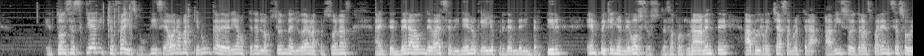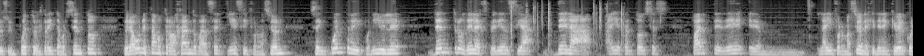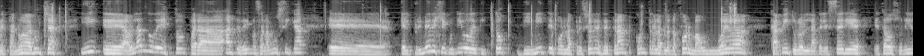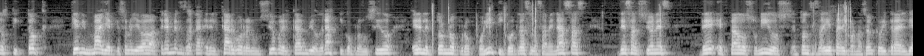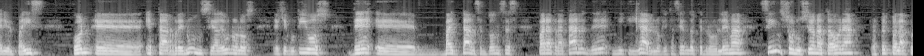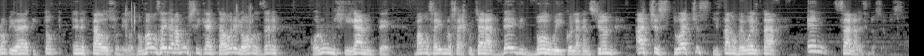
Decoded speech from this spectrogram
Entonces, ¿qué ha dicho Facebook? Dice, ahora más que nunca deberíamos tener la opción de ayudar a las personas a entender a dónde va ese dinero que ellos pretenden invertir en pequeños negocios. Desafortunadamente, Apple rechaza nuestro aviso de transparencia sobre su impuesto del 30%, pero aún estamos trabajando para hacer que esa información se encuentre disponible dentro de la experiencia de la app. Ahí está entonces parte de em, las informaciones que tienen que ver con esta nueva lucha. Y eh, hablando de esto, para antes de irnos a la música, eh, el primer ejecutivo de TikTok dimite por las presiones de Trump contra la plataforma. Un nuevo capítulo en la teleserie Estados Unidos TikTok. Kevin Mayer, que solo llevaba tres meses acá en el cargo, renunció por el cambio drástico producido en el entorno político tras las amenazas de sanciones de Estados Unidos. Entonces ahí está la información que hoy trae el diario El País con eh, esta renuncia de uno de los ejecutivos de eh, ByteDance. Entonces, para tratar de mitigar lo que está haciendo este problema sin solución hasta ahora respecto a la propiedad de TikTok en Estados Unidos. Nos vamos a ir a la música a esta hora y lo vamos a hacer con un gigante. Vamos a irnos a escuchar a David Bowie con la canción H's to H's y estamos de vuelta en Sala de Situaciones.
